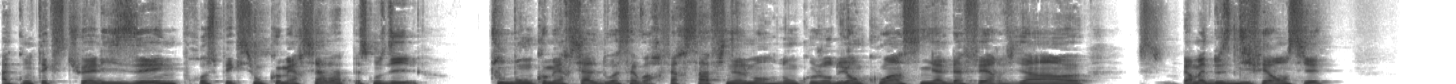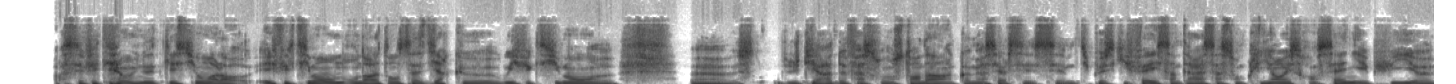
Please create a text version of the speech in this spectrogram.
à contextualiser une prospection commerciale? Parce qu'on se dit, tout bon commercial doit savoir faire ça finalement. Donc aujourd'hui, en quoi un signal d'affaires vient euh, permettre de se différencier? C'est effectivement une autre question. Alors effectivement, on, aurait tendance à se dire que oui, effectivement, euh, euh, je dirais de façon standard, un commercial, c'est un petit peu ce qu'il fait. Il s'intéresse à son client, il se renseigne et puis euh,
